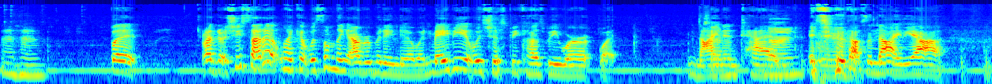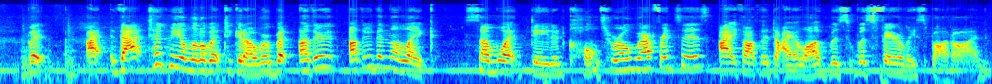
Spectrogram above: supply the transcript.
Mm-hmm. But I don't know, she said it like it was something everybody knew, and maybe it was just because we were what nine and ten nine, in yeah. two thousand nine, yeah. But I that took me a little bit to get over. But other other than the like somewhat dated cultural references, I thought the dialogue was was fairly spot on.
